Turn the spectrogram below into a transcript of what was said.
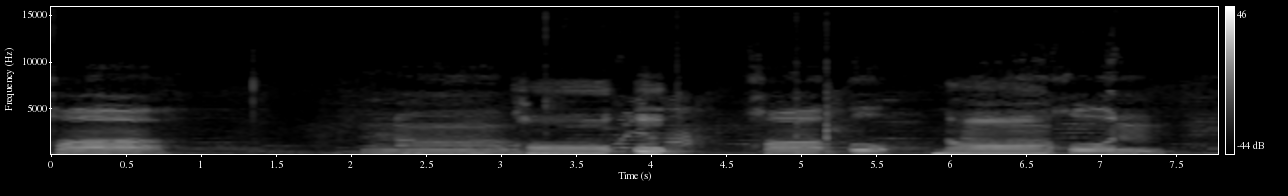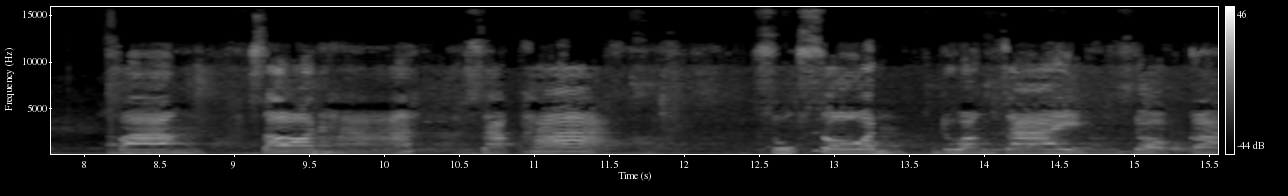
คอนอคอโอคออุนอคน ซุกซน ดวงใจ ดอกกะ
